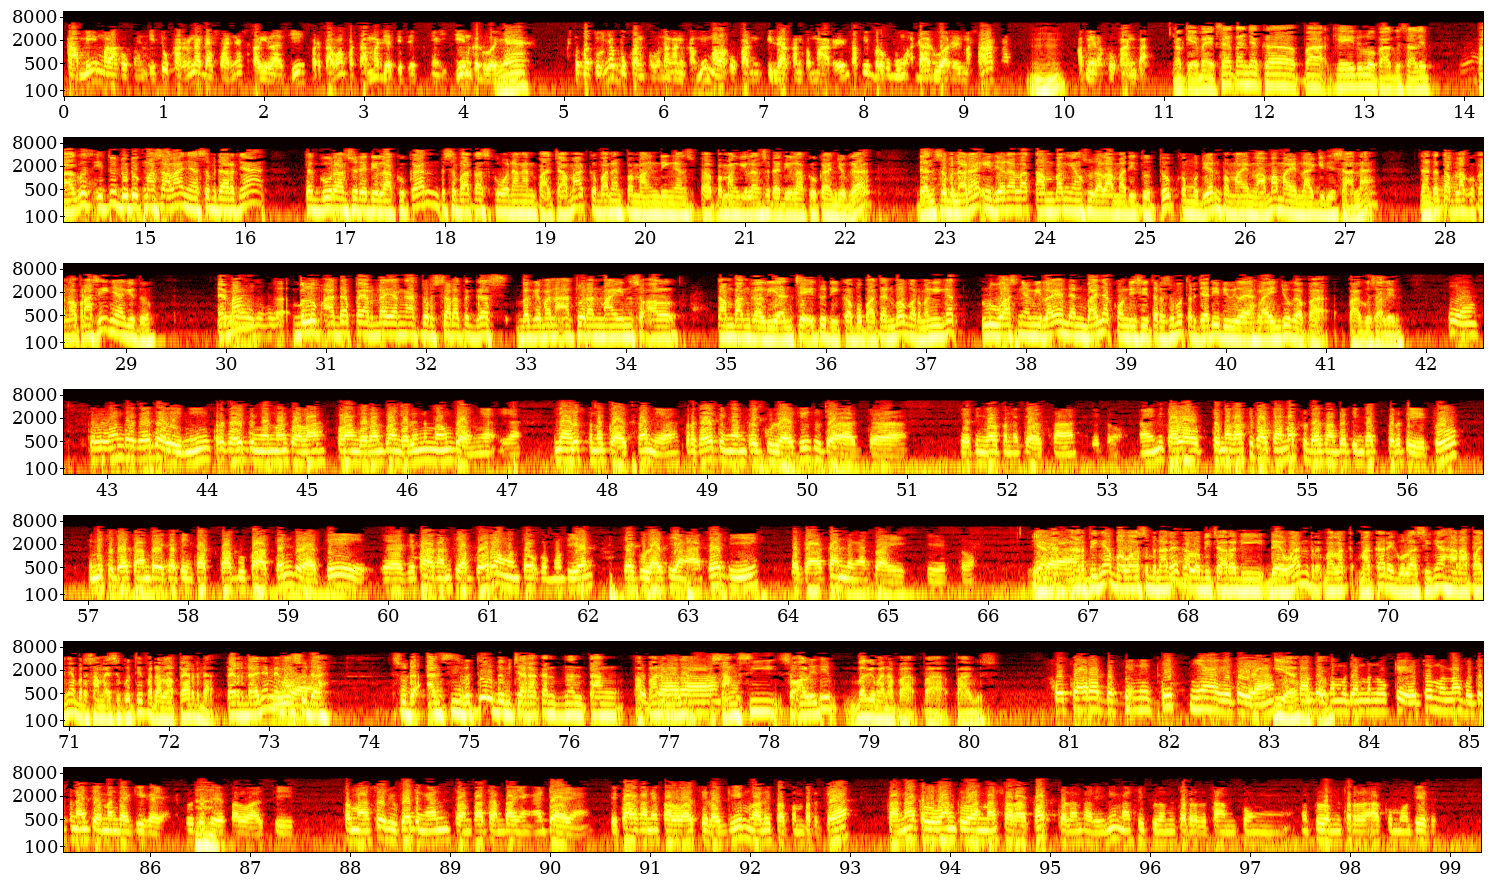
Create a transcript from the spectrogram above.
kami melakukan itu karena dasarnya sekali lagi pertama pertama dia tidak punya izin keduanya Hmm. sebetulnya bukan kewenangan kami melakukan tindakan kemarin tapi berhubung ada dua dari masyarakat Mhm. kami lakukan pak Oke, baik. Saya tanya ke Pak Kiai dulu, Pak Agus Salim. Pak Agus, itu duduk masalahnya sebenarnya teguran sudah dilakukan sebatas kewenangan Pak Camat, kemarin pemanggilan eh, pemanggilan sudah dilakukan juga. Dan sebenarnya ini adalah tambang yang sudah lama ditutup, kemudian pemain lama main lagi di sana dan tetap melakukan operasinya gitu. Emang eh, belum ada perda yang ngatur secara tegas bagaimana aturan main soal tambang galian C itu di Kabupaten Bogor, mengingat luasnya wilayah dan banyak kondisi tersebut terjadi di wilayah lain juga, Pak Pak Agus Salim. Iya, keluhan terkait hal ini terkait dengan masalah pelanggaran-pelanggaran memang banyak ya. Ini harus penegasan ya. Terkait dengan regulasi sudah ada. Ya tinggal penegasan gitu. Nah ini kalau terima kasih Pak Camat sudah sampai tingkat seperti itu. Ini sudah sampai ke tingkat kabupaten berarti ya kita akan siap dorong untuk kemudian regulasi yang ada ditegakkan dengan baik gitu. Ya, kan? artinya bahwa sebenarnya kalau bicara di dewan maka regulasinya harapannya bersama eksekutif adalah perda. Perdanya memang Iya. sudah sudah ansih betul membicarakan tentang apa Secara- namanya sanksi soal ini bagaimana Pak Pak Pak Agus? secara definitifnya gitu ya Iya, sampai betul. kemudian menukik itu memang butuh penajaman lagi kayak butuh Hmm. dievaluasi termasuk juga dengan dampak-dampak yang ada ya kita akan evaluasi lagi melalui bab pemperda karena keluhan-keluhan masyarakat dalam hal ini masih belum tertampung belum terakomodir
